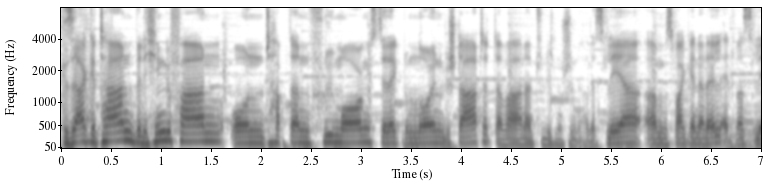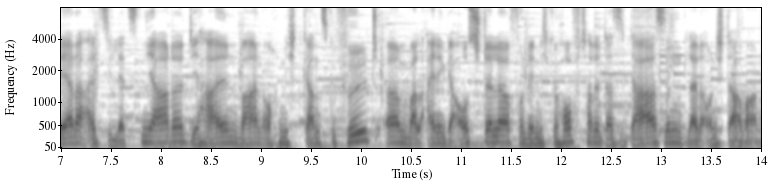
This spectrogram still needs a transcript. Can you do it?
Gesagt, getan, bin ich hingefahren und habe dann früh morgens direkt um 9 gestartet. Da war natürlich noch schön alles leer. Ähm, es war generell etwas leerer als die letzten Jahre. Die Hallen waren auch nicht ganz gefüllt, ähm, weil einige Aussteller, von denen ich gehofft hatte, dass sie da sind, leider auch nicht da waren.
